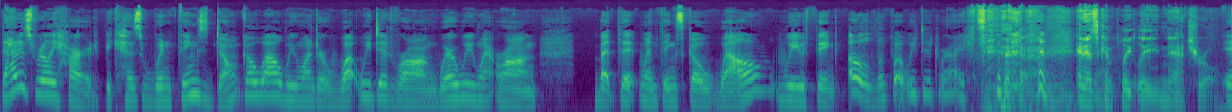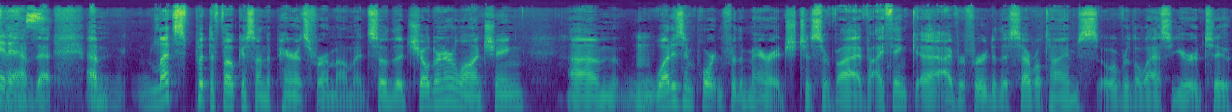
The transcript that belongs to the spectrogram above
that is really hard because when things don't go well, we wonder what we did wrong, where we went wrong. But that when things go well, we think, "Oh, look what we did right." and it's completely natural it to is. have that. Um, let's put the focus on the parents for a moment. So the children are launching. Um, Hmm. What is important for the marriage to survive? I think uh, I've referred to this several times over the last year or two.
